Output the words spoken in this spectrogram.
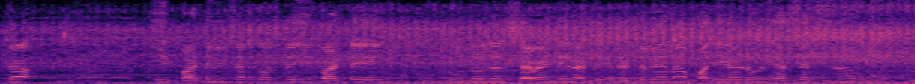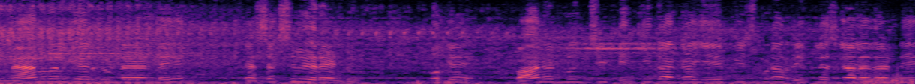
ఇంకా ఈ బండి విషయానికి వస్తే ఈ బండి టూ థౌజండ్ సెవెంటీన్ అండి. రెండు వేల పదిహేడు ఎస్ఎక్స్ మాన్యువల్ గేర్స్ ఉంటాయండి. ఎస్ఎక్స్ వేరియంట్ ఓకే బానెట్ నుంచి డిక్కీ దాకా ఏ పీస్ కూడా రీప్లేస్ కాలేదండి.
